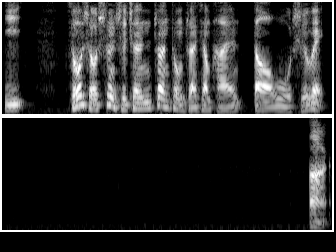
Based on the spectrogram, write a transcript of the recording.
一。左手顺时针转动转向盘到五十位。二，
